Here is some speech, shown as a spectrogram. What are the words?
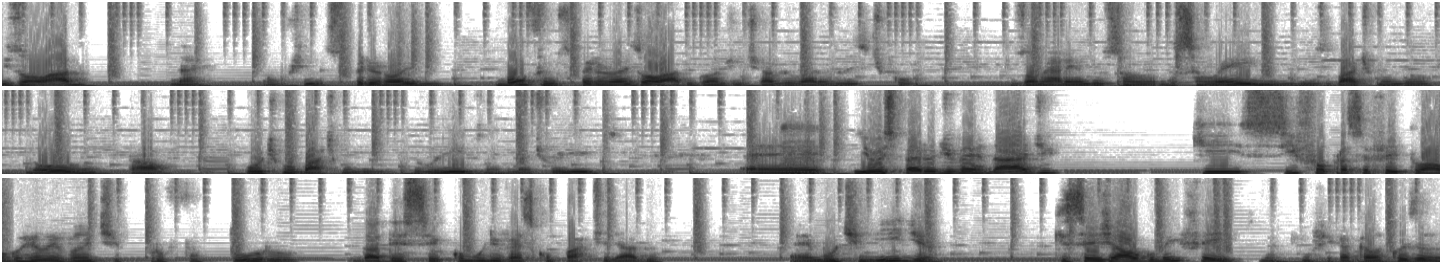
isolado, né? Um filme de super-herói, um bom filme de super-herói isolado, igual a gente já viu várias vezes, tipo os Homem-Aranha do Sam, do Sam Raimi, os Batman do Nolan e tal. O último Batman do, do Reeves, né? Do Matt Reeves. É, E eu espero de verdade que, se for para ser feito algo relevante para o futuro da DC como universo compartilhado é, multimídia, que seja algo bem feito, né? Que não fica aquela coisa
